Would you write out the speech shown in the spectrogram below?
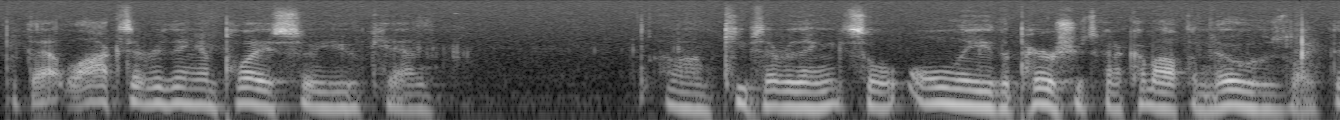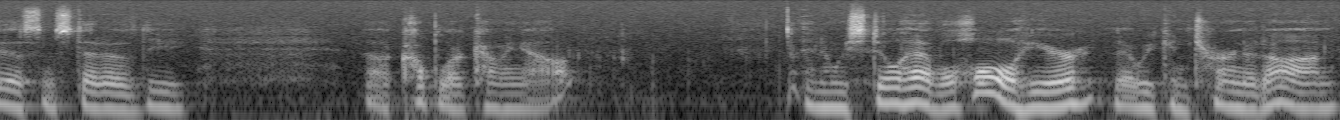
But that locks everything in place so you can um, keeps everything, so only the parachute's going to come out the nose like this instead of the uh, coupler coming out. And we still have a hole here that we can turn it on.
